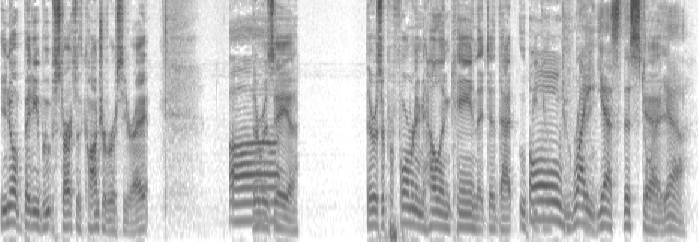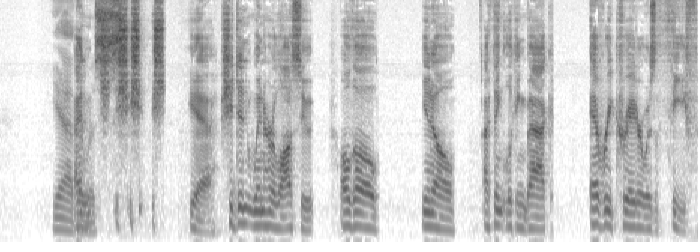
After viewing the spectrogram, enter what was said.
You know, Betty Boop starts with controversy, right? Uh, there was a uh, there was a performer named Helen Kane that did that. Oh, right. thing. Yes, this story. Yeah, Yeah. yeah. Yeah, there and was. she, she, she, yeah, she didn't win her lawsuit. Although, you know, I think looking back, every creator was a thief.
